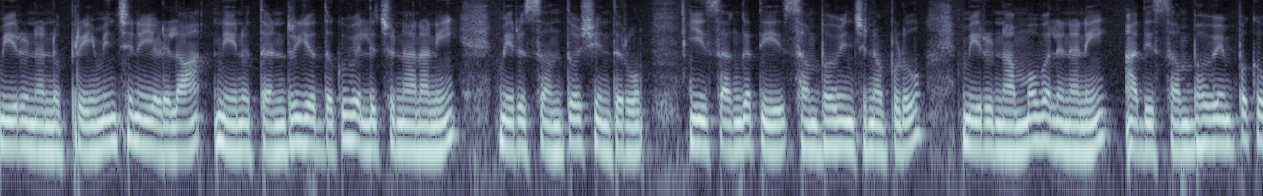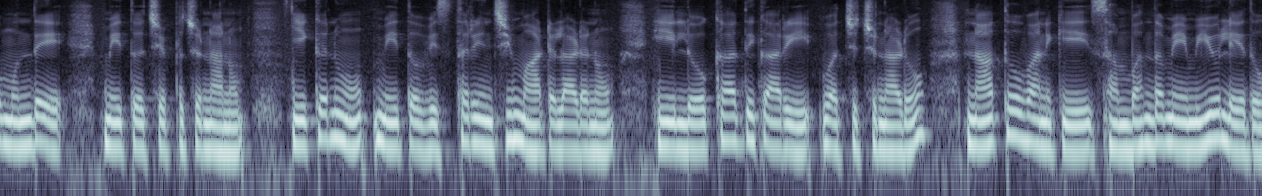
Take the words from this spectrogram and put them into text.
మీరు నన్ను ప్రేమించిన ఎడల నేను తండ్రి యొద్దకు వెళ్ళుచున్నానని మీరు సంతోషింతురు. ఈ సంగతి సంభవించినప్పుడు మీరు నమ్మవలనని అది సంభవింపక ముందే మీతో చెప్పుచున్నాను. ఇకను మీతో విస్తరించి మాట్లాడను. ఈ లోకాధికారి వచ్చుచున్నాడు. నాతో వానికి సంబంధమేమీ లేదు.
